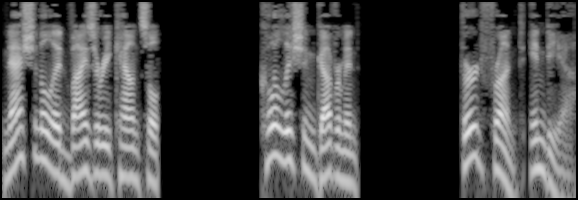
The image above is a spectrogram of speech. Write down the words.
National Advisory Council. Coalition Government. Third Front India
